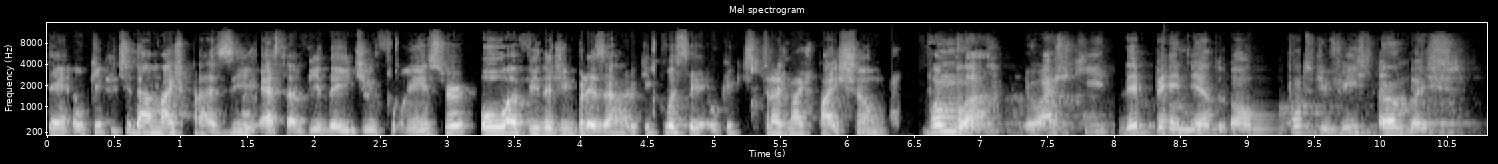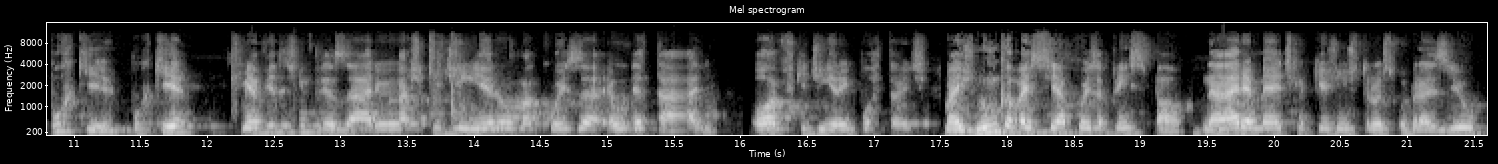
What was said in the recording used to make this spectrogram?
tem, o que que te dá mais prazer? Essa vida aí de influencer ou a vida de empresário? O que que você, o que que te traz mais paixão? Vamos lá. Eu acho que dependendo, ó, do ponto de vista, ambas. Por quê? Porque minha vida de empresário, eu acho que dinheiro é uma coisa, é um detalhe. Óbvio que dinheiro é importante, mas nunca vai ser a coisa principal. Na área médica que a gente trouxe para o Brasil,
